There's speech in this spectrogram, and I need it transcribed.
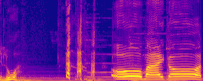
จะรู้อะโอ้ my god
